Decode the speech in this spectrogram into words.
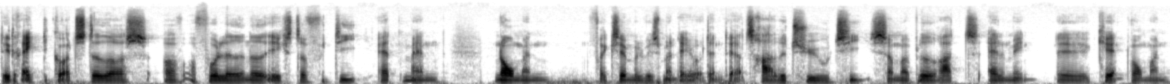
Det er et rigtig godt sted også at, at få lavet noget ekstra, fordi at man, når man for eksempel hvis man laver den der 30-20-10, som er blevet ret almindeligt øh, kendt, hvor man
